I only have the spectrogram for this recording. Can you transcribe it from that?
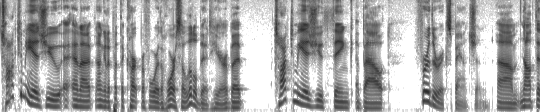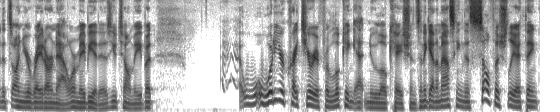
talk to me as you and I, am going to put the cart before the horse a little bit here, but talk to me as you think about further expansion. Um, not that it's on your radar now, or maybe it is. You tell me, but. What are your criteria for looking at new locations? And again, I'm asking this selfishly, I think,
